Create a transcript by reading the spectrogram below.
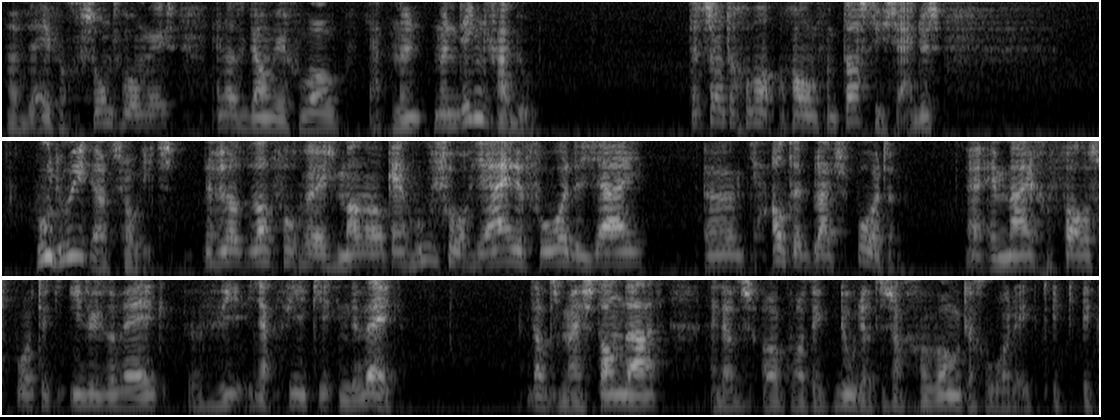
dat het even gezond voor me is en dat ik dan weer gewoon ja, mijn, mijn ding ga doen. Dat zou toch gewoon, gewoon fantastisch zijn. Dus hoe doe je dat zoiets? Dus dat, dat vroeg deze man ook. Hoe zorg jij ervoor dat jij uh, ja, altijd blijft sporten? In mijn geval sport ik iedere week vier, ja, vier keer in de week. Dat is mijn standaard en dat is ook wat ik doe. Dat is een gewoonte geworden. Ik, ik, ik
